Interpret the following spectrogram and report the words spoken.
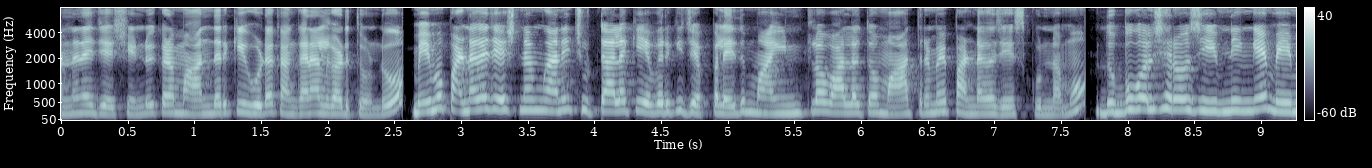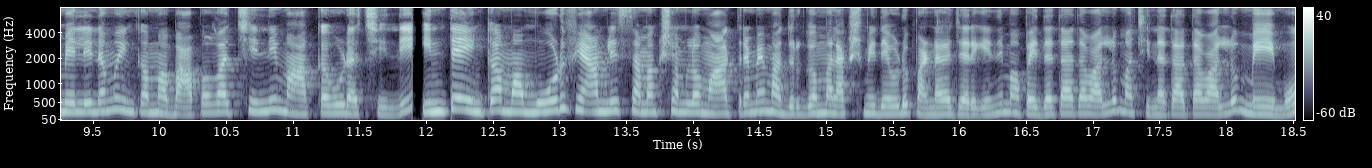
అన్ననే చేసిండు. ఇక్కడ మా అందరికీ కూడా కంకణాలు కడుతుండు. మేము పండగ చేసినాం కానీ చుట్టాలకి ఎవరికి చెప్పలేదు. మా ఇంట్లో వాళ్ళతో మాత్రమే పండగ చేసుకున్నాము. దుబ్బు కొలిసే రోజు ఈవినింగే మేము వెళ్ళినాము. ఇంకా మా బాప వచ్చింది మా అక్క కూడా వచ్చింది. ఇంతే ఇంకా మా మూడు ఫ్యామిలీస్ సమక్షంలో మాత్రమే మా దుర్గమ్మ లక్ష్మీదేవుడు పండగ జరిగింది. మా పెద్ద తాత వాళ్ళు మా చిన్న తాత వాళ్ళు మేము.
